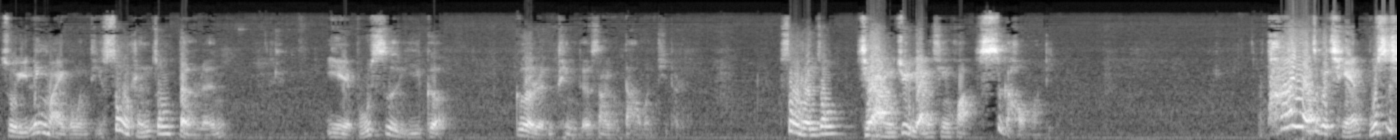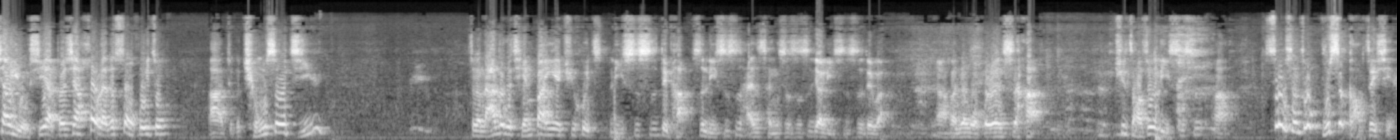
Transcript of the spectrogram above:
注意另外一个问题：宋神宗本人也不是一个个人品德上有大问题的人。宋神宗讲句良心话，是个好皇帝。他要这个钱，不是像有些啊，比如像后来的宋徽宗啊，这个穷奢极欲，这个拿这个钱半夜去会李师师，对吧？是李师师还是陈师师？是叫李师师对吧？啊，反正我不认识哈，去找这个李师师啊。宋神宗不是搞这些，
